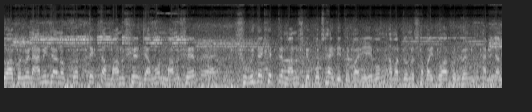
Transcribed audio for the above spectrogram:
দোয়া করবেন, আমি যেন প্রত্যেকটা মানুষের যেমন মানুষের সুবিধা ক্ষেত্রে মানুষকে পৌঁছায় দিতে পারি এবং আমার জন্য সবাই দোয়া করবেন, আমি যেন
